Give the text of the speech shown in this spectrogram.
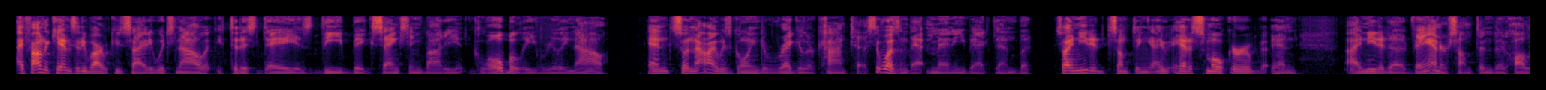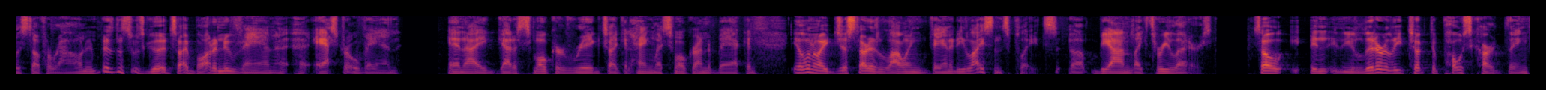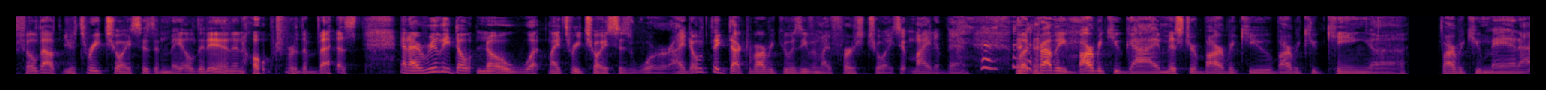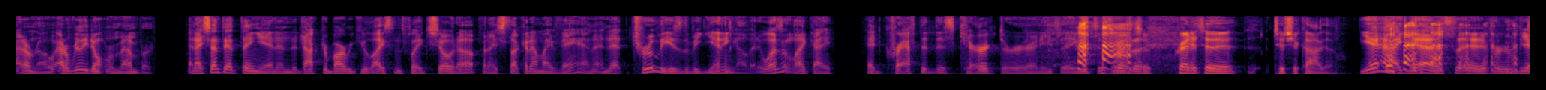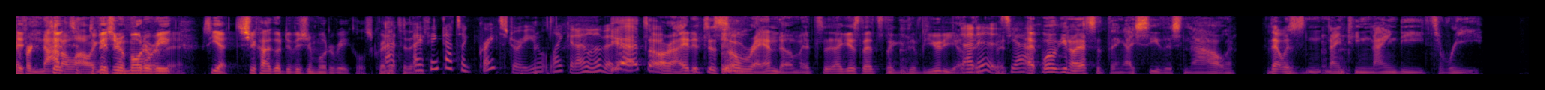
I found the Kansas City Barbecue Society, which now to this day is the big sanctioning body globally, really now. And so now I was going to regular contests. There wasn't that many back then, but so I needed something. I had a smoker and I needed a van or something to haul this stuff around. And business was good, so I bought a new van, a, a Astro van, and I got a smoker rig so I could hang my smoker on the back. And Illinois just started allowing vanity license plates uh, beyond like three letters. So in, you literally took the postcard thing, filled out your three choices, and mailed it in, and hoped for the best. And I really don't know what my three choices were. I don't think Dr. Barbecue was even my first choice. It might have been, but probably Barbecue Guy, Mister Barbecue, Barbecue King, uh, Barbecue Man. I don't know. I really don't remember. And I sent that thing in, and the Dr. Barbecue license plate showed up, and I stuck it on my van. And that truly is the beginning of it. It wasn't like I had crafted this character or anything. It just Right, was a, so credit to to Chicago. yeah, I guess uh, for yeah, for not To- to allowing Division it of Motor Vehicles. Yeah, Chicago Division of Motor Vehicles. Credit I, to them. I think that's a great story. You don't like it. I love it. Yeah, it's all right. It's just so random. It's I guess that's the, the beauty of That it. is, But yeah. I- well, you know, that's the thing. I see this now, and that was 1993.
